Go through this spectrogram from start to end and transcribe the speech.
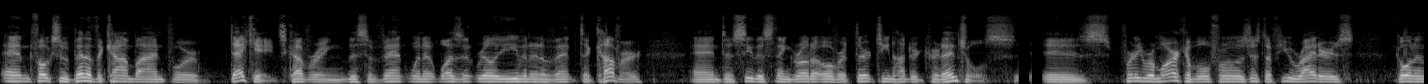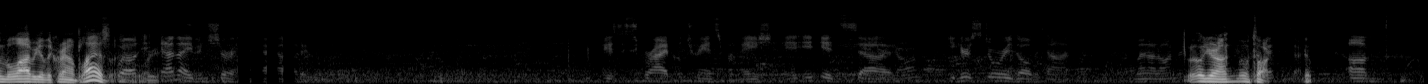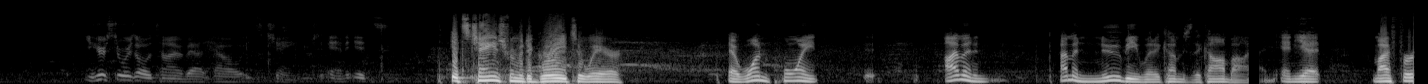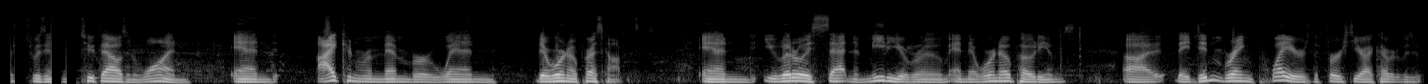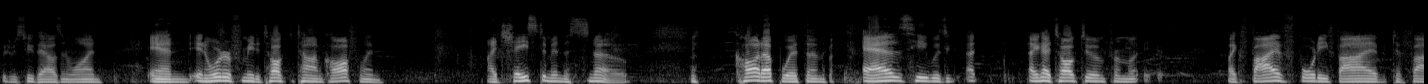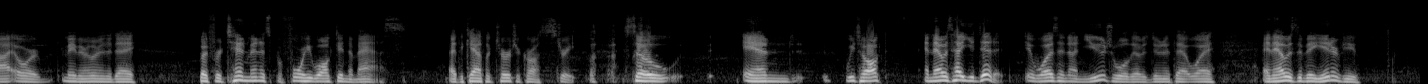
and folks who've been at the combine for decades covering this event when it wasn't really even an event to cover. And to see this thing grow to over 1,300 credentials is pretty remarkable from it was just a few writers going into the lobby of the Crowne Plaza. Well, I'm not even sure how to I guess describe the transformation. It, it, it's uh, you hear stories all the time. Am I not on? Oh, you're on. We'll talk. Okay, sorry. Um, you hear stories all the time about how it's changed, and it's it's changed from a degree to where at one point I'm a I'm a newbie when it comes to the combine, and yet my first was in 2001, and I can remember when there were no press conferences, and you literally sat in a media room, and there were no podiums. Uh, they didn't bring players the first year I covered, was, which was 2001, and in order for me to talk to Tom Coughlin, I chased him in the snow, caught up with him as he was. I, I think I talked to him from like 5:45 to 5 or maybe earlier in the day, but for 10 minutes before he walked into mass at the Catholic Church across the street. so and we talked and that was how you did it. It wasn't unusual that I was doing it that way. And that was the big interview.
